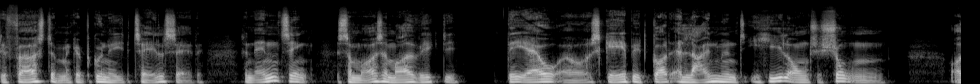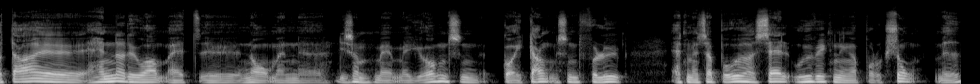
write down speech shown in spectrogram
det første, man kan begynde at i talesætte. Den anden ting, som også er meget vigtig, det er jo at skabe et godt alignment i hele organisationen. Og der øh, handler det jo om, at øh, når man øh, ligesom med, med Jørgensen går i gang med sådan et forløb, at man så både har salg, udvikling og produktion med,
